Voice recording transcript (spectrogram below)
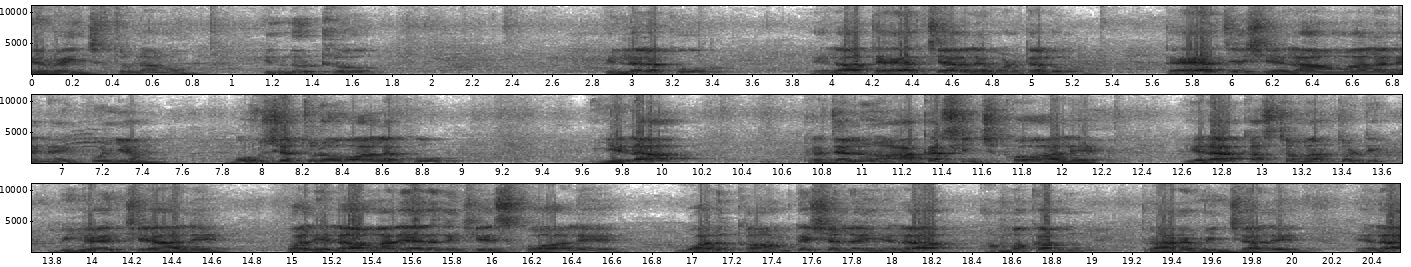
నిర్వహించుతున్నాము. ఇందుట్లో పిల్లలకు ఎలా తయారు చేయాలి వంటలు తయారు చేసి ఎలా అమ్మాలనే నైపుణ్యం భవిష్యత్తులో వాళ్ళకు ఎలా ప్రజలను ఆకర్షించుకోవాలి ఎలా కస్టమర్ తోటి బిహేవ్ చేయాలి వాళ్ళు ఎలా మర్యాదగా చేసుకోవాలి వాళ్ళు కాంపిటీషన్లో ఎలా అమ్మకం ప్రారంభించాలి ఎలా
